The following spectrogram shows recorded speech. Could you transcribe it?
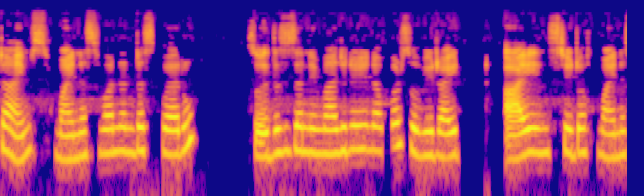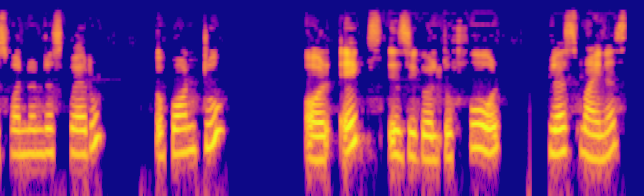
times minus 1 under square root. So this is an imaginary number. So we write i instead of minus 1 under square root upon 2 or x is equal to 4 plus minus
